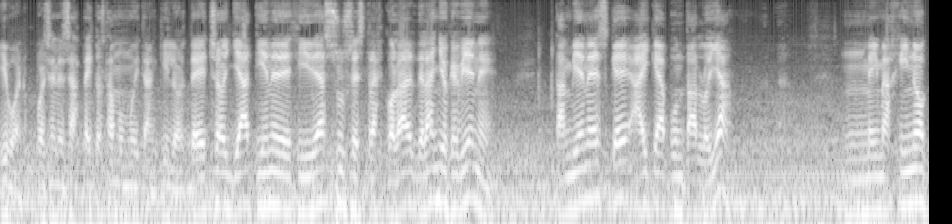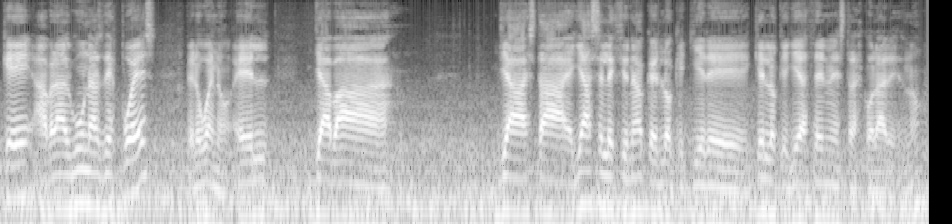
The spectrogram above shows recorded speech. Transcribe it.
y bueno, pues en ese aspecto estamos muy tranquilos. De hecho, ya tiene decididas sus extraescolares del año que viene. También es que hay que apuntarlo ya. Me imagino que habrá algunas después, pero bueno, él ya va, ya está, ya ha seleccionado qué es lo que quiere, qué es lo que quiere hacer en extraescolares, ¿no?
